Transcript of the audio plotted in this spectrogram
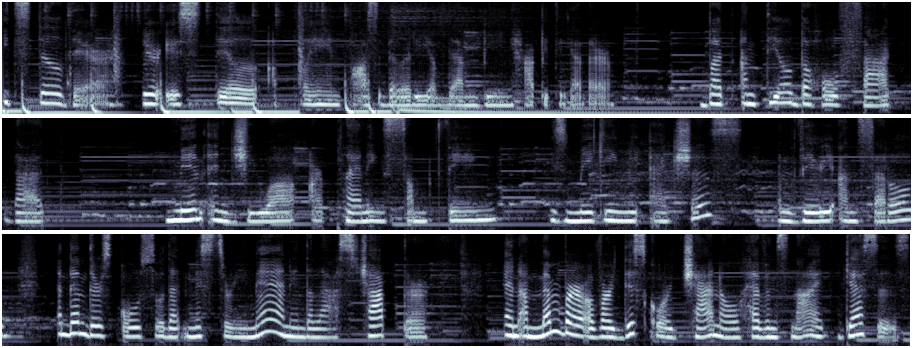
It's still there there is still a plain possibility of them being happy together. But until the whole fact that Min and Jihwa are planning something is making me anxious and very unsettled. And then there's also that mystery man in the last chapter. And a member of our Discord channel, Heaven's Night, guesses.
